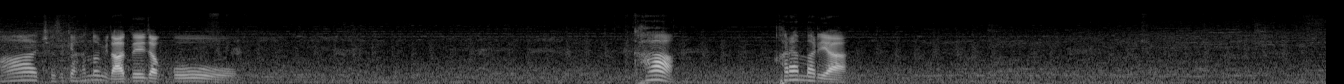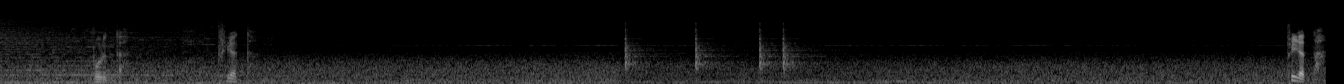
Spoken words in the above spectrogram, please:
아, 저 새끼 한 놈이 나대 잡고. 가! 가란 말이야. 모른다. 풀렸다. 풀렸다.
